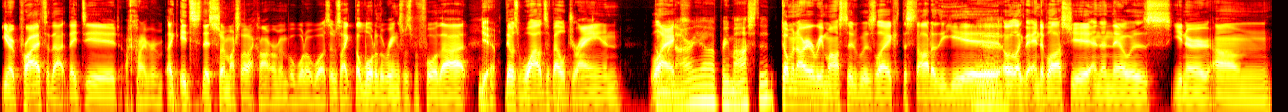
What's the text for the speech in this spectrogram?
you know prior to that they did I can't even remember, like it's there's so much that I can't remember what it was. It was like the Lord of the Rings was before that. Yeah. There was Wilds of Eldraine. Like Dominaria remastered. Dominaria Remastered was like the start of the year Yeah. or like the end of last year. And then there was, you know, um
